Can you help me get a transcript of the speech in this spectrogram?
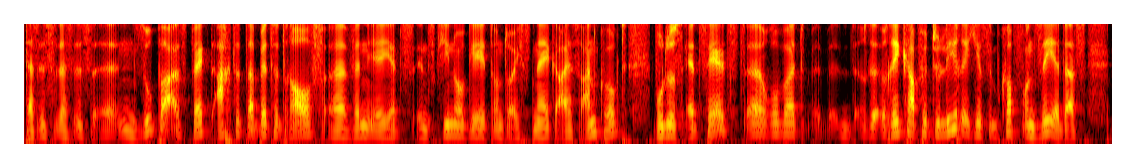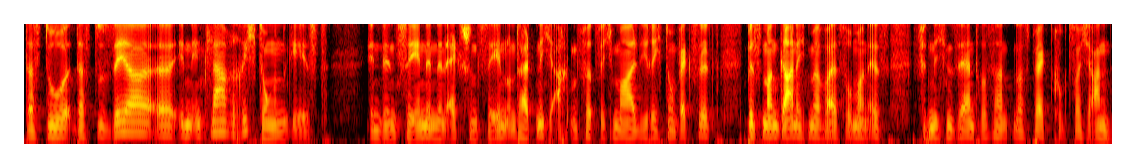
Das ist, das ist äh, ein super Aspekt. Achtet da bitte drauf, äh, wenn ihr jetzt ins Kino geht und euch Snake Eyes anguckt. Wo du es erzählst, äh, Robert, re rekapituliere ich es im Kopf und sehe das, dass du, dass du sehr in, in klare Richtungen gehst in den Szenen, in den Action-Szenen und halt nicht 48 Mal die Richtung wechselt, bis man gar nicht mehr weiß, wo man ist. Finde ich einen sehr interessanten Aspekt. Guckt es euch an.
